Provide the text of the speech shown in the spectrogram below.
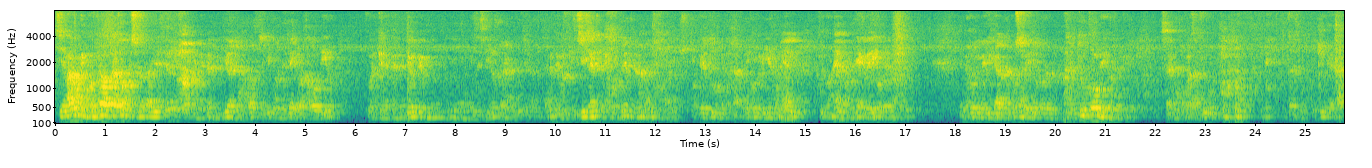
Sin embargo, me encontró otras dotes en otra dirección y fue la que me permitió, en la ese equipo donde decía que bajaba Odio, fue el que me permitió que mis destinos fueran precisamente. A los 16 años me encontré entrenando a mis compañeros, porque él tuvo que dejar, me dijo que viniera con él, fui con él, porque el día que me dijo que, que mejor que me dedicara a otra cosa, me dio el, el truco, me dijo que sabe cómo pasa el fútbol. Entonces me tuve que dejar.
